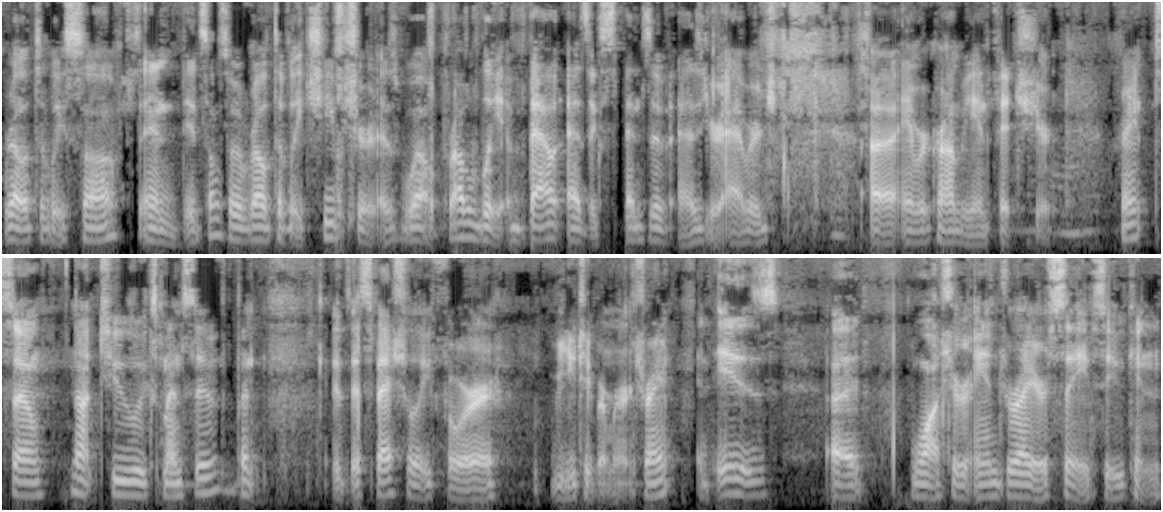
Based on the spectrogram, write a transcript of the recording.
relatively soft, and it's also a relatively cheap shirt as well. Probably about as expensive as your average uh, Abercrombie and Fitch shirt, right? So not too expensive, but especially for YouTuber merch, right? It is a washer and dryer safe, so you can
